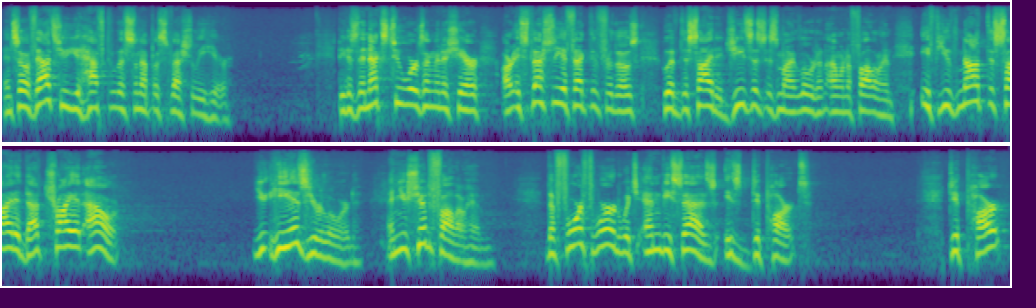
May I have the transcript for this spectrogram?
And so, if that's you, you have to listen up, especially here. Because the next two words I'm going to share are especially effective for those who have decided Jesus is my Lord and I want to follow him. If you've not decided that, try it out. You, he is your Lord, and you should follow him. The fourth word, which envy says, is depart. Depart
